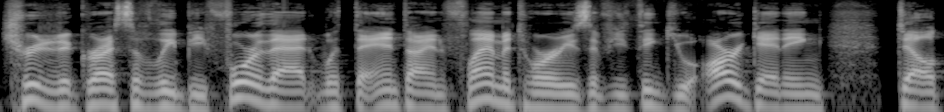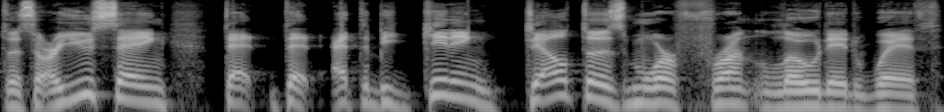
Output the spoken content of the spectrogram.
treat it aggressively before that with the anti-inflammatories if you think you are getting delta. So are you saying that that at the beginning delta is more front loaded with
